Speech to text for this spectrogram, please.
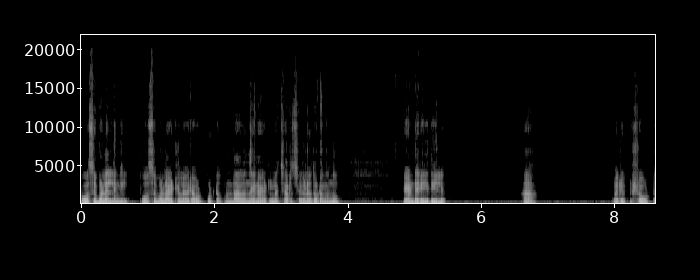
പോസിബിൾ അല്ലെങ്കിൽ പോസിബിൾ ആയിട്ടുള്ള ഒരു ഔട്ട്പുട്ട് ഉണ്ടാകുന്നതിനായിട്ടുള്ള ചർച്ചകൾ തുടങ്ങുന്നു. വേണ്ട രീതിയിൽ ആ ഒരു ഷോട്ട്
